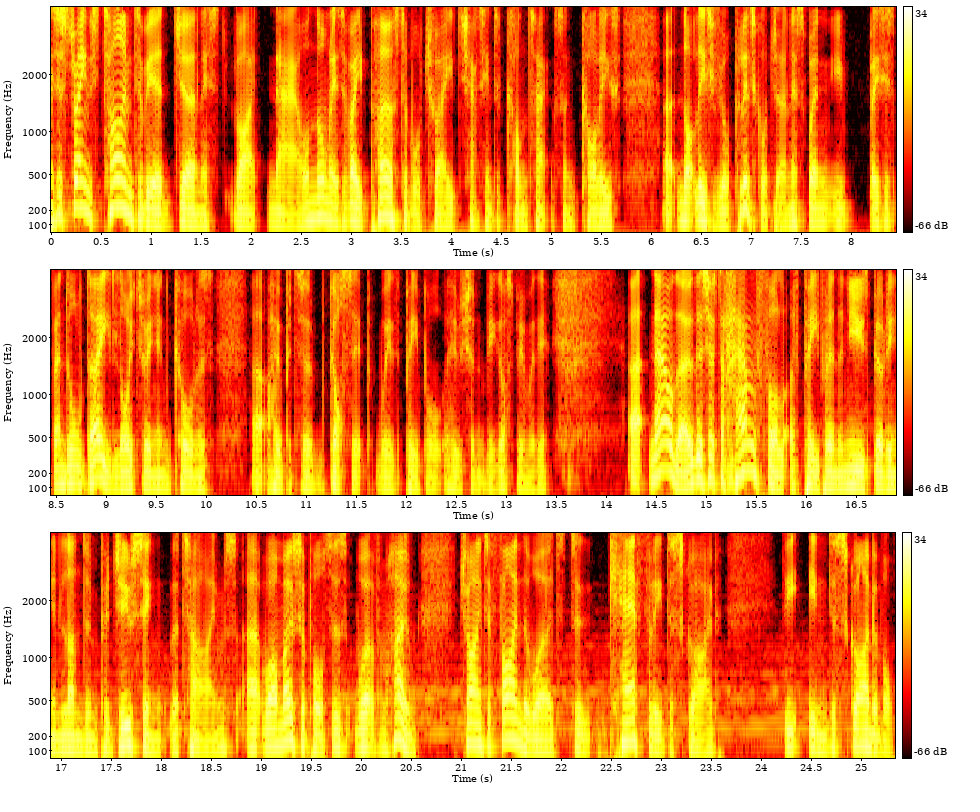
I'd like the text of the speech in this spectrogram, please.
It's a strange time to be a journalist right now. Normally, it's a very personable trade, chatting to contacts and colleagues, uh, not least if you're a political journalist, when you basically spend all day loitering in corners, uh, hoping to gossip with people who shouldn't be gossiping with you. Uh, now, though, there's just a handful of people in the news building in London producing the Times, uh, while most reporters work from home, trying to find the words to carefully describe the indescribable.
